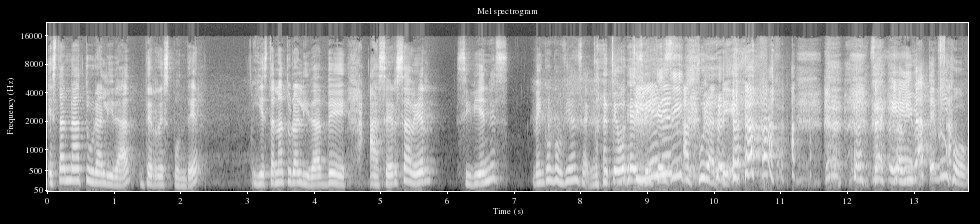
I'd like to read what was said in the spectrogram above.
esta naturalidad de responder y esta naturalidad de hacer saber si vienes, ven con confianza. Te voy a decir que sí. Apúrate. Eh, Avívate, mijo.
